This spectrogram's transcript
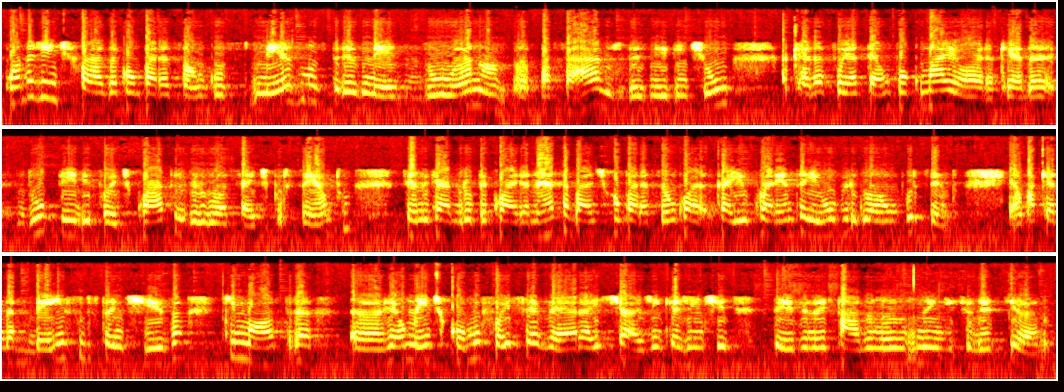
Quando a gente faz a comparação com os mesmos três meses do ano passado, de 2021, a queda foi até um pouco maior. A queda do PIB foi de 4,7%, sendo que a agropecuária nessa base de comparação caiu 41,1%. É uma queda bem substantiva que mostra uh, realmente como foi severa a estiagem que a gente teve no estado no, no início desse ano.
